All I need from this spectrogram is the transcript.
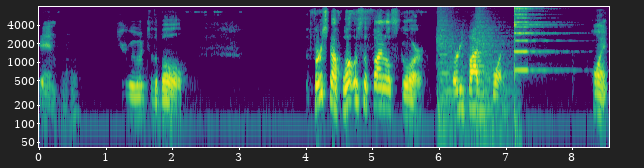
that game. Here we went to the bowl. First off, what was the final score? 35 to 20. Point.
